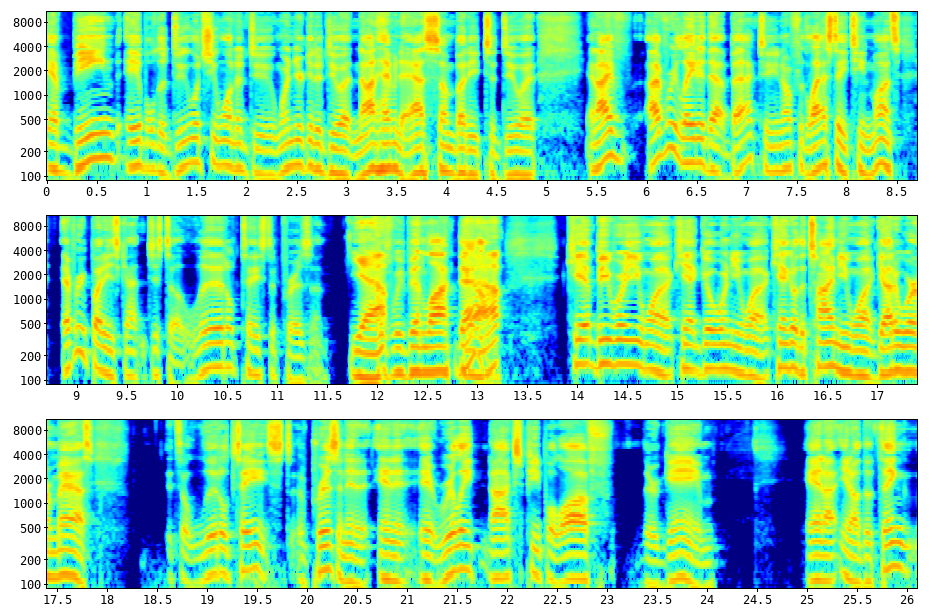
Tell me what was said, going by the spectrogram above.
if being able to do what you want to do when you're going to do it, not having to ask somebody to do it. And I've I've related that back to, you know, for the last 18 months, everybody's gotten just a little taste of prison. Yeah. Because we've been locked down. Yeah. Can't be where you want. Can't go when you want. Can't go the time you want. Got to wear a mask. It's a little taste of prison in it, and it, it really knocks people off their game. And I, you know, the thing,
